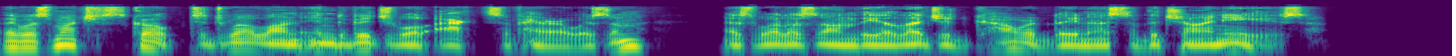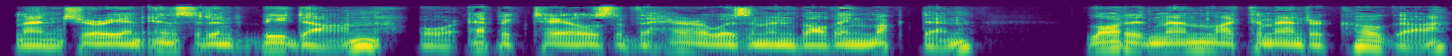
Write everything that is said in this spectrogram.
there was much scope to dwell on individual acts of heroism, as well as on the alleged cowardliness of the Chinese. Manchurian Incident Bidan, or Epic Tales of the Heroism Involving Mukden, lauded men like Commander Koga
